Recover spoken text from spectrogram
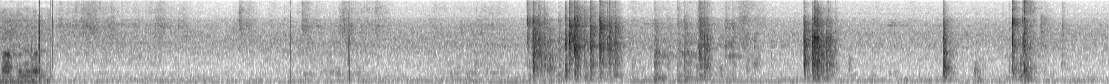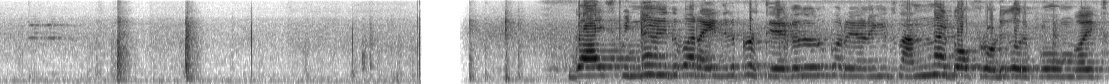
ആ ഗായ്സ് പിന്നെ ഇത് പറയുന്നതിന് പ്രത്യേകത പറയുകയാണെങ്കിൽ ഇത് നന്നായിട്ട് ഓഫ് റോഡ് കയറി പോകും ഗൈസ്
